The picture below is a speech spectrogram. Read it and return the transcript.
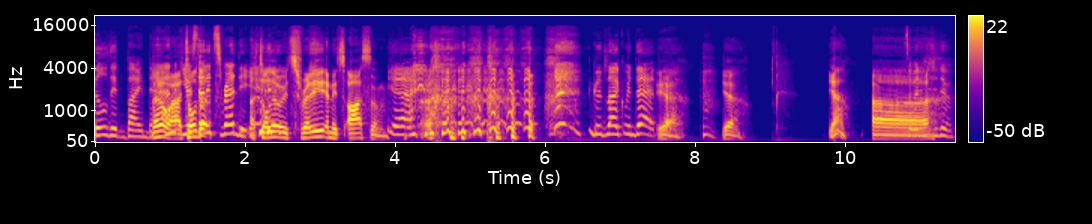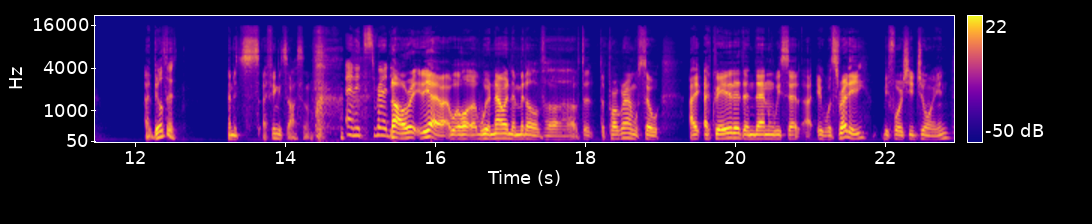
build it by then. no, I you told said her it's ready. I told her it's ready and it's awesome. yeah. Good luck with that. Yeah, yeah, yeah. Uh, So what did you do? I built it, and it's. I think it's awesome. And it's ready. no, yeah. Well, we're now in the middle of uh, the the program, so I, I created it, and then we said uh, it was ready before she joined,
